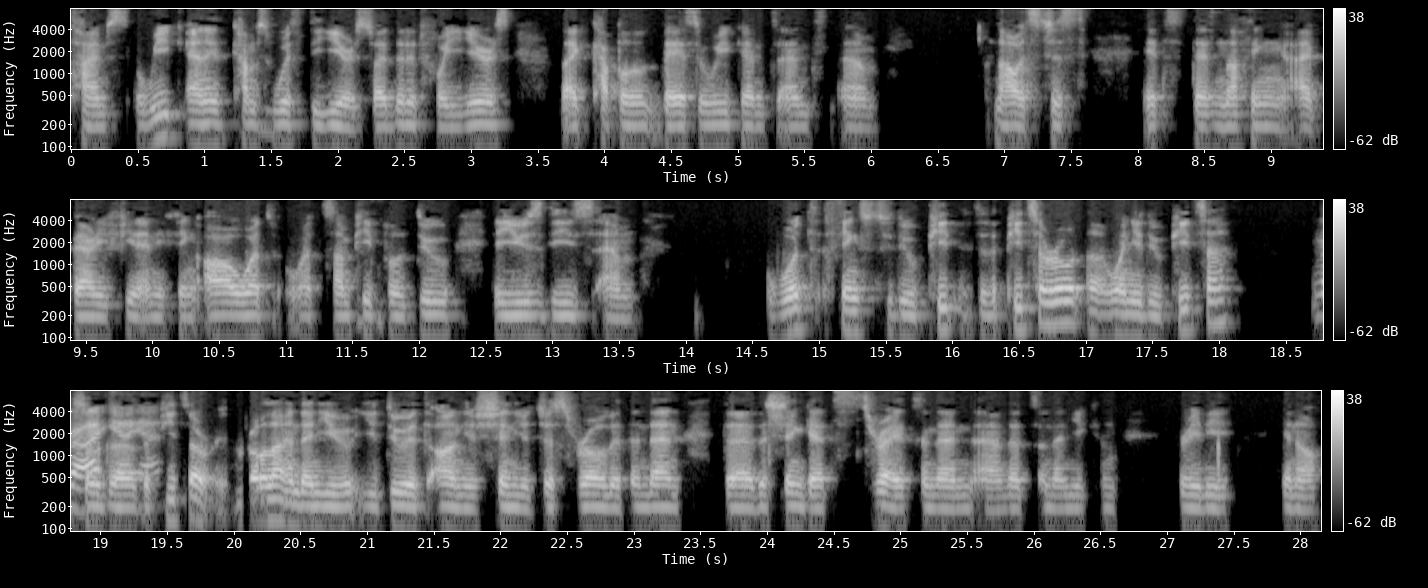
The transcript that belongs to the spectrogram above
times a week and it comes with the years. So i did it for years like couple days a week and and um, now it's just it's there's nothing i barely feel anything. Oh what what some people do they use these um, wood things to do pe- the pizza roll uh, when you do pizza. Right so the, yeah, yeah. the pizza roller and then you you do it on your shin you just roll it and then the the shin gets straight and then uh, that's and then you can really you know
